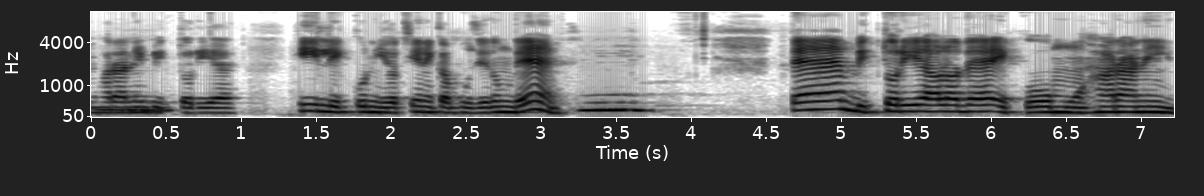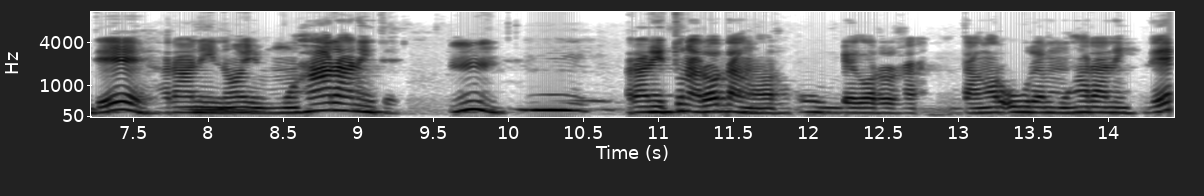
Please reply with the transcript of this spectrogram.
মহাৰাণী ভিক্টৰিয়া সি লিখো নিয়ত এনেকা বুজে দং। দে তে ভিক্টৰিয়া অলদে একো মহাৰাণী দে ৰাণী নয় মহাৰাণী দে। উম। ৰাণীটোন আৰু ডাঙৰ উ, বেগৰ ৰা- ডাঙৰ উৰে মহাৰাণী দে।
